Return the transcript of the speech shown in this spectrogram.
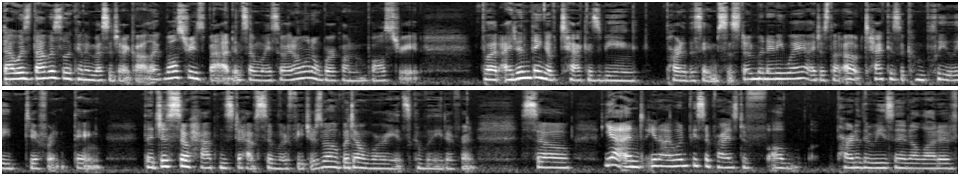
That was that was the kind of message I got. Like Wall Street's bad in some way, so I don't want to work on Wall Street. But I didn't think of tech as being part of the same system in any way. I just thought, oh, tech is a completely different thing that just so happens to have similar features. Well, but don't worry, it's completely different. So yeah, and you know, I wouldn't be surprised if I'll, part of the reason a lot of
